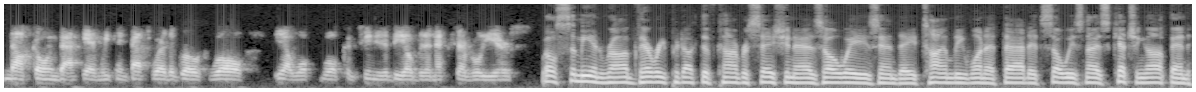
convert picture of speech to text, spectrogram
not going back in. We think that's where the growth will yeah, will will continue to be over the next several years. Well, Simeon Rob, very productive conversation as always, and a timely one at that. It's always nice catching up and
